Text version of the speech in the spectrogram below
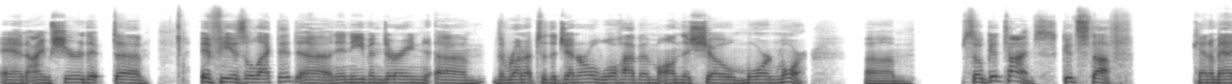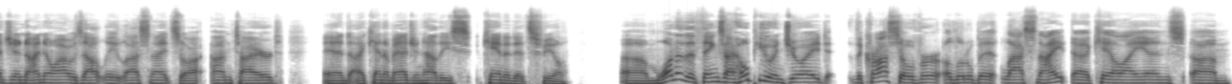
And I'm sure that uh, if he is elected, uh, and even during um, the run up to the general, we'll have him on this show more and more. Um, so good times, good stuff. Can't imagine. I know I was out late last night, so I, am tired, and I can't imagine how these candidates feel. Um, one of the things I hope you enjoyed the crossover a little bit last night. Uh, KLIN's um,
